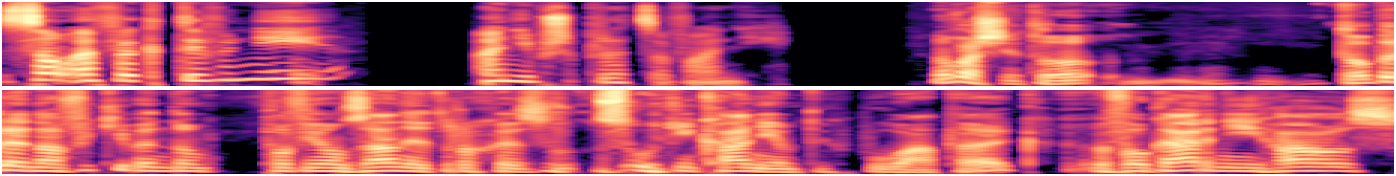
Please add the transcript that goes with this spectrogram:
są efektywni, a nie przepracowani? No właśnie, to dobre nawyki będą powiązane trochę z, z unikaniem tych pułapek. W ogarni chaos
